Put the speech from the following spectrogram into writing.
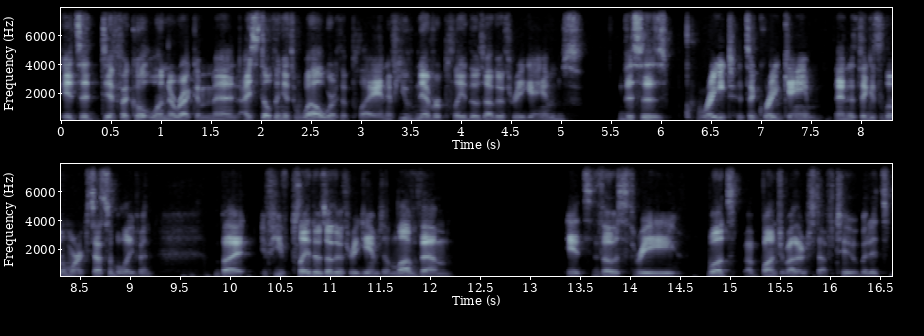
it's a difficult one to recommend. I still think it's well worth a play. And if you've never played those other three games, this is great. It's a great game, and I think it's a little more accessible even. But if you've played those other three games and love them, it's those three. Well, it's a bunch of other stuff too, but it's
